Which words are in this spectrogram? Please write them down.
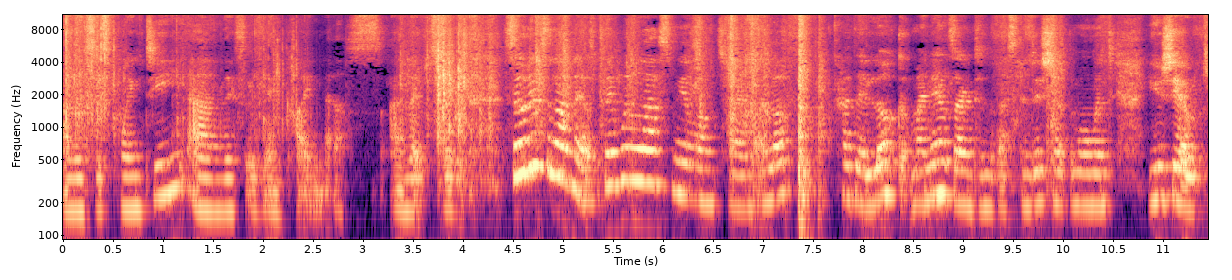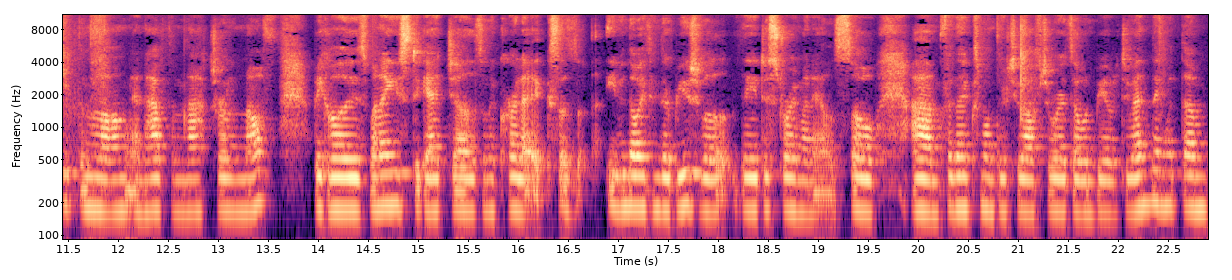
And this is pointy, and this is in kindness. Like so it is a lot of nails, but they will last me a long time. I love how they look. My nails aren't in the best condition at the moment. Usually I would keep them long and have them natural enough because when I used to get gels and acrylics, as, even though I think they're beautiful, they destroy my nails. So um, for the next month or two afterwards, I wouldn't be able to do anything with them.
